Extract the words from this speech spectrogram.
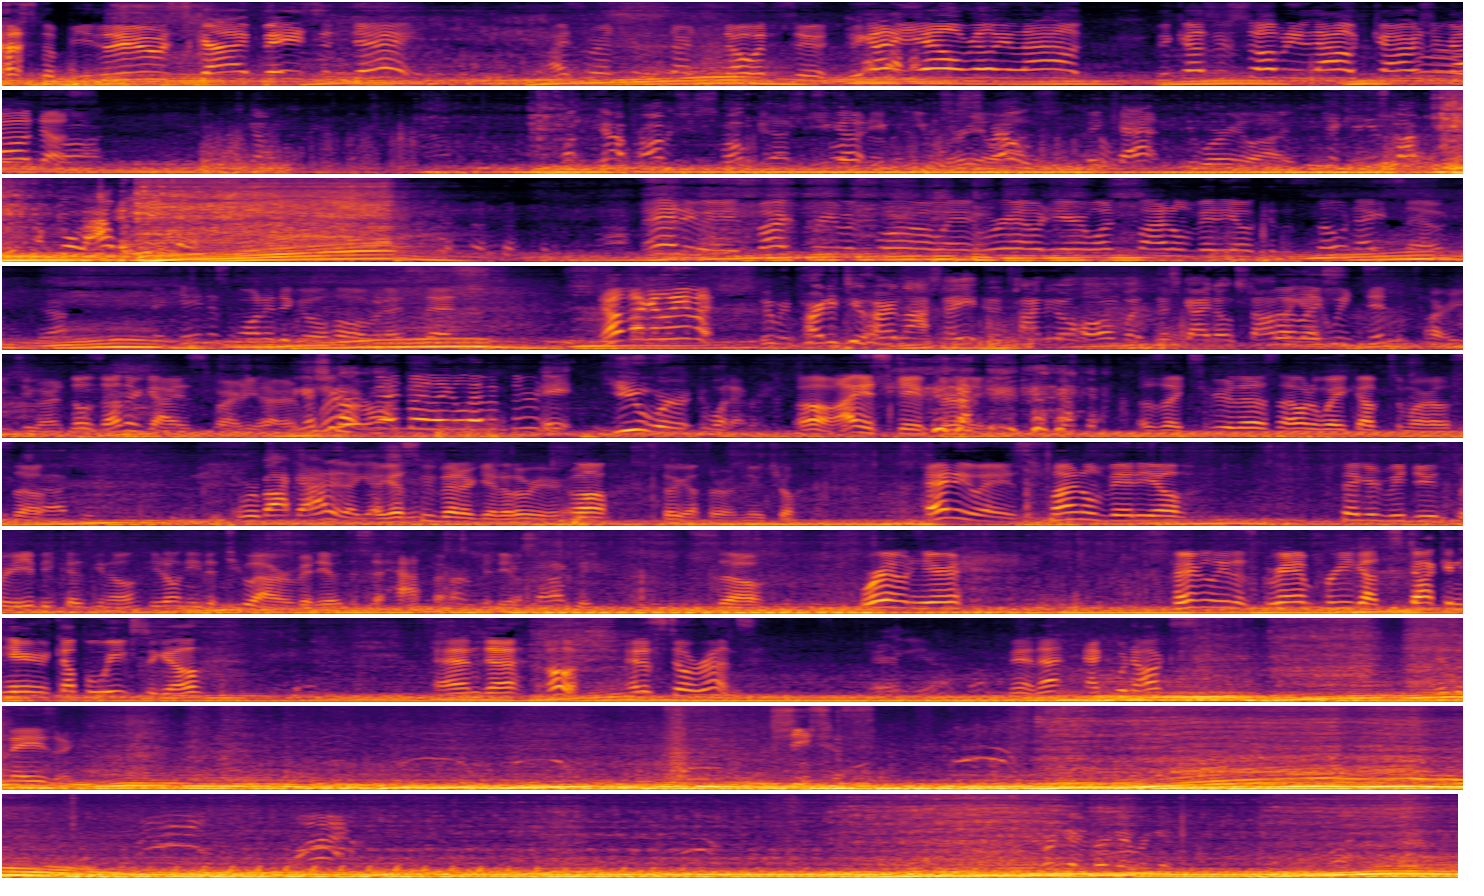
Just a blue sky basin day. I swear it's gonna start snowing soon. We gotta yell really loud because there's so many loud cars around us. Yeah, probably she's smoking. Yeah, You got you, you worry a lot. Hey cat, you worry a lot. Can you stop? Can you stop go that way? Anyways, Mark Freeman 408. We're out here, one final video because it's so nice out. Yeah. The kid just wanted to go home, and I said, "No fucking leave it." Dude, we partied too hard last night and it's time to go home, but this guy don't stop. But like we didn't party too hard. Those other guys party hard. I guess we you're were not in bed by like 11:30. Hey, you were whatever. Oh, I escaped early. I was like, screw this. I want to wake up tomorrow. So Exactly. We're back at it, I guess. I guess we better get over here. Well, still got to throw it neutral. Anyways, final video. Figured we'd do three because you know you don't need a two-hour video, just a half-hour video. Exactly. So we're out here. Apparently this Grand Prix got stuck in here a couple weeks ago. And uh, oh, and it still runs. Man, that Equinox is amazing. Jesus. We're good, we're good, we're good.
